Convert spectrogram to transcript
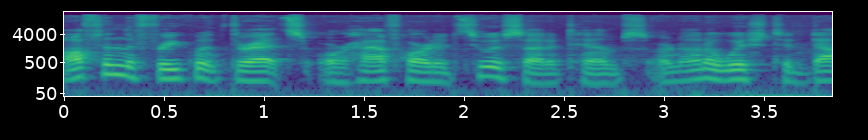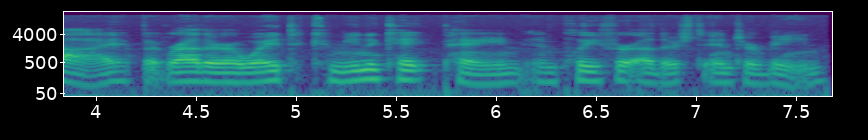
Often the frequent threats or half hearted suicide attempts are not a wish to die, but rather a way to communicate pain and plea for others to intervene.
